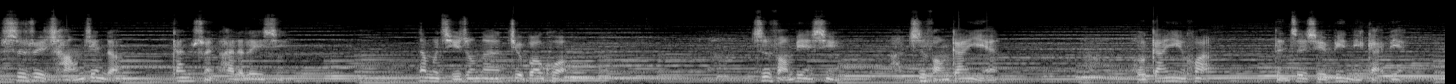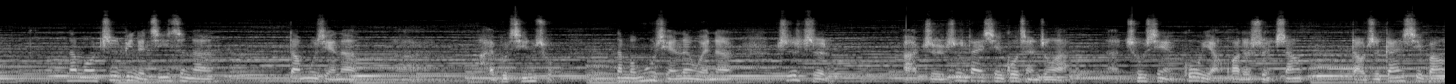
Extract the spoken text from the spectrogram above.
是最常见的肝损害的类型。那么其中呢，就包括脂肪变性、脂肪肝炎和肝硬化等这些病理改变。那么致病的机制呢，到目前呢啊还不清楚。那么目前认为呢，脂质啊脂质代谢过程中啊。出现过氧化的损伤，导致肝细胞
